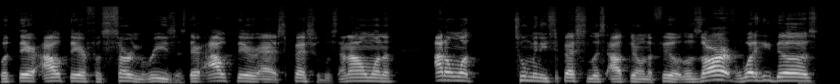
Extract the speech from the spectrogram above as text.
but they're out there for certain reasons. They're out there as specialists. And I don't want to I don't want too many specialists out there on the field. Lazard, for what he does,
